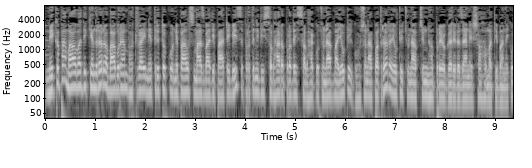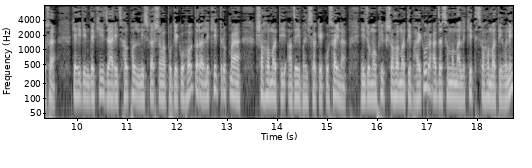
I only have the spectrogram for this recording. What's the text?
नेकपा माओवादी केन्द्र र बाबुराम भट्टराई नेतृत्वको नेपाल समाजवादी पार्टीबीच प्रतिनिधि सभा र प्रदेश सभाको चुनावमा एउटै घोषणा पत्र र एउटै चुनाव चिन्ह प्रयोग गरेर जाने सहमति बनेको छ। केही दिनदेखि जारी छलफल निष्कर्षमा पुगेको हो तर लिखित रूपमा सहमति अझै भइसकेको छैन। हिजो मौखिक सहमति भएको र आजसम्ममा लिखित सहमति हुने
